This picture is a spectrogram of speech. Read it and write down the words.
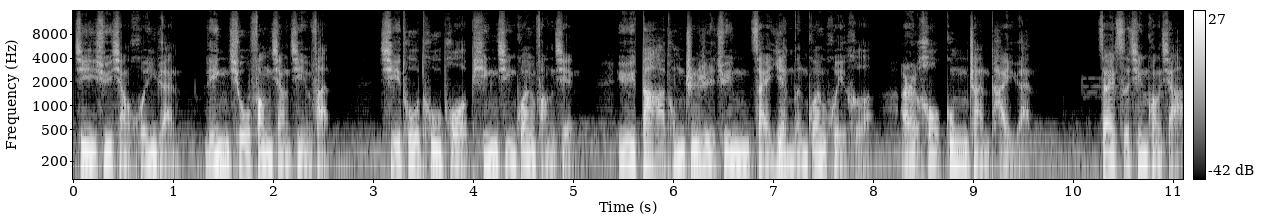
继续向浑源、灵丘方向进犯，企图突破平型关防线，与大同之日军在雁门关会合，而后攻占太原。在此情况下，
